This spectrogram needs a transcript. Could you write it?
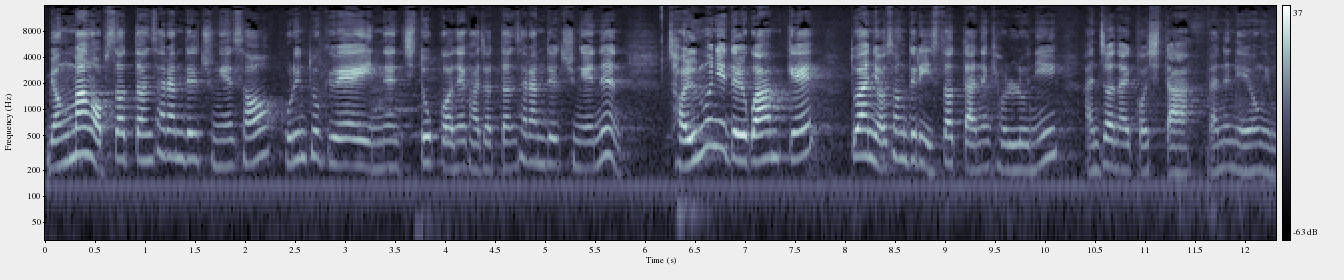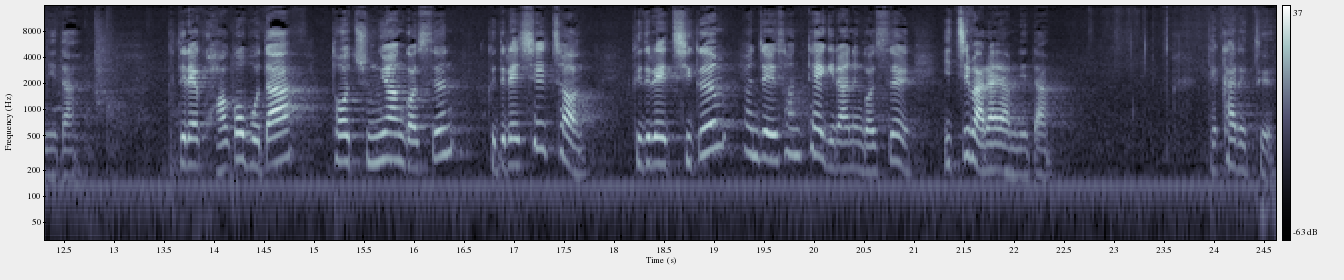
명망 없었던 사람들 중에서 고린토 교회에 있는 지도권을 가졌던 사람들 중에는 젊은이들과 함께 또한 여성들이 있었다는 결론이 안전할 것이다 라는 내용입니다. 그들의 과거보다 더 중요한 것은 그들의 실천, 그들의 지금 현재의 선택이라는 것을 잊지 말아야 합니다. 데카르트.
